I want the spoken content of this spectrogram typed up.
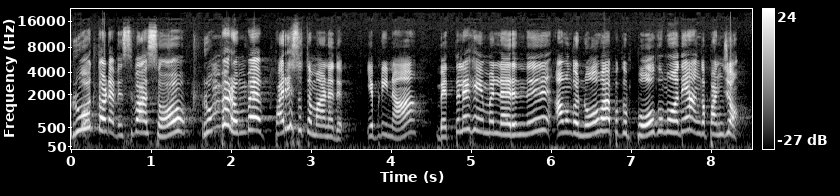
ரூத்தோட விசுவாசம் ரொம்ப ரொம்ப பரிசுத்தமானது. எப்படின்னா பெத்தலஹேமில் இருந்து அவங்க நோவாப்புக்கு போகும்போதே அங்கே பஞ்சம்.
